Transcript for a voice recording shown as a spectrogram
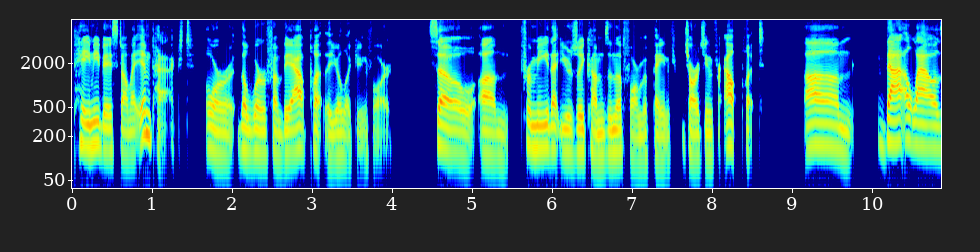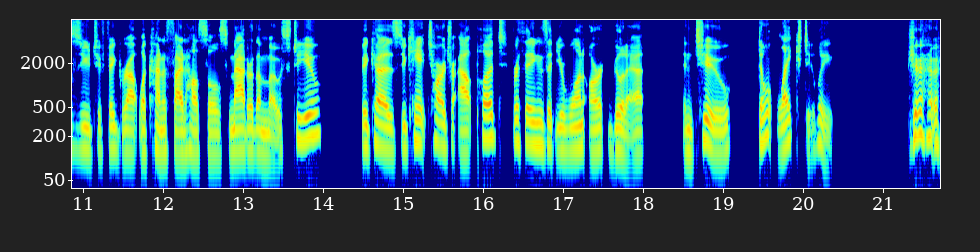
Pay me based on my impact or the worth of the output that you're looking for. So um, for me, that usually comes in the form of paying charging for output. Um, that allows you to figure out what kind of side hustles matter the most to you, because you can't charge for output for things that you one aren't good at, and two don't like doing.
